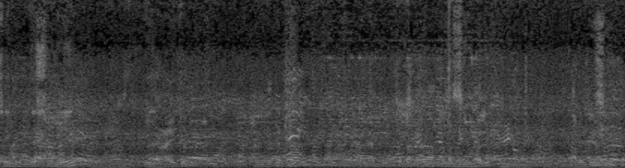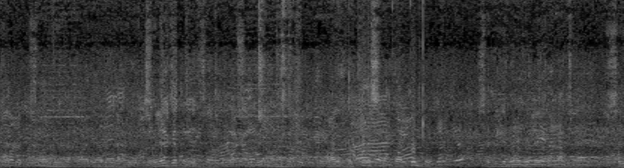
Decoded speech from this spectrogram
সেই উদ্দেশ্য নিয়েই এই আয়োজন আমার সিম্বলিক। আরও বেশি সহযোগিতা করা যায় এবং ছেলের হয় আমাদের প্রত্যেকের সেটা কর্তব্য সেদিকে নজর রেখে কাজ সেই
